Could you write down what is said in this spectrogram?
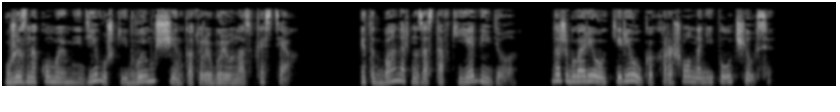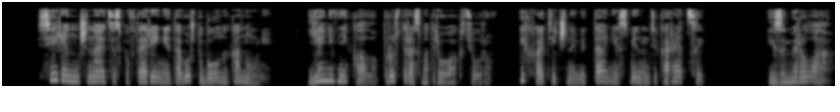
уже знакомые мне девушки и двое мужчин, которые были у нас в гостях. Этот баннер на заставке я видела. Даже говорила Кириллу, как хорошо он на ней получился. Серия начинается с повторения того, что было накануне. Я не вникала, просто рассматривала актеров, их хаотичное метание, смену декораций и замерла,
